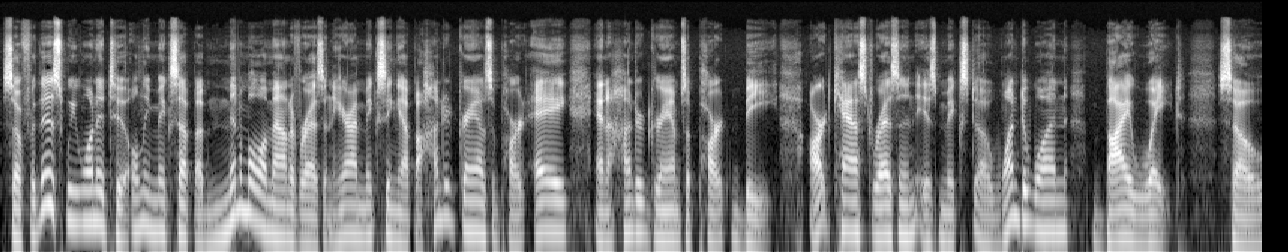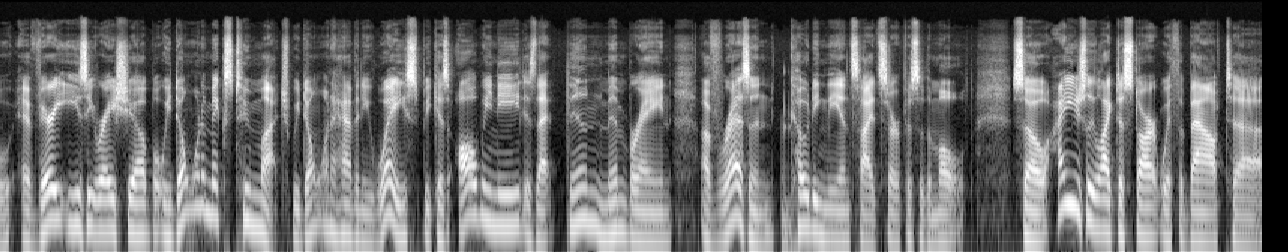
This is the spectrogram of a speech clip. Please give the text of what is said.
So for this, we wanted to only mix up a minimal amount of resin. Here I'm mixing up 100 grams of part A and 100 grams of part B. ArtKast resin is mixed uh, one to one by weight. So a very easy ratio, but we don't want to mix too much. We don't want to have any waste because all we need is that thin membrane of resin coating the inside surface of the mold. So I usually like to start with about uh,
